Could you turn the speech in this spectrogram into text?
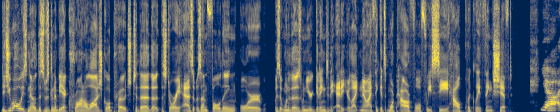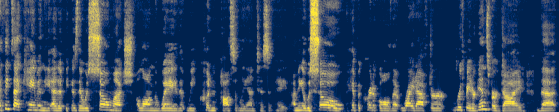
did you always know this was going to be a chronological approach to the, the, the story as it was unfolding, or was it one of those when you're getting to the edit, you're like, no, I think it's more powerful if we see how quickly things shift? Yeah, I think that came in the edit because there was so much along the way that we couldn't possibly anticipate. I mean, it was so hypocritical that right after Ruth Bader Ginsburg died, that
